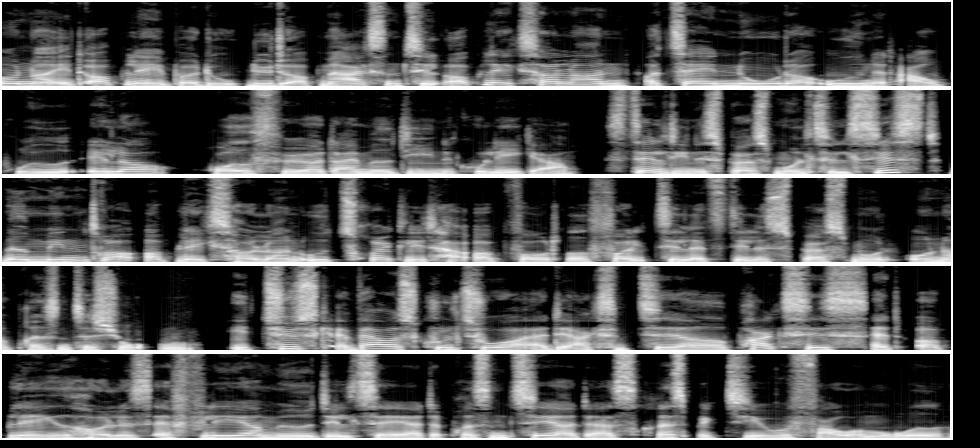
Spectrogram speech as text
Under et oplæg bør du lytte opmærksom til oplægsholderen og tage noter uden at afbryde eller rådføre dig med dine kollegaer. Stil dine spørgsmål til sidst, med mindre oplægsholderen udtrykkeligt har opfordret folk til at stille spørgsmål under præsentationen. I tysk erhvervskultur er det accepteret praksis, at oplægget holdes af flere mødedeltagere, der præsenterer deres respektive fagområde.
